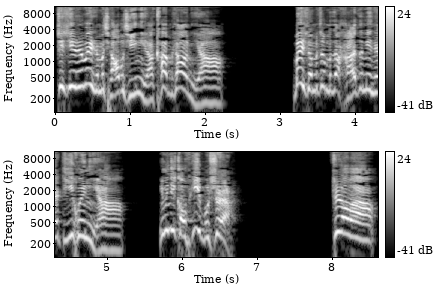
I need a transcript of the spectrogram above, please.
这些人为什么瞧不起你啊？看不上你啊？为什么这么在孩子面前诋毁你啊？因为你狗屁不是，知道吗？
